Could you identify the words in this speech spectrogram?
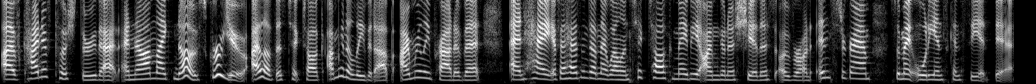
I've kind of pushed through that. And now I'm like, no, screw you. I love this TikTok. I'm going to leave it up. I'm really proud of it. And hey, if it hasn't done that well on TikTok, maybe I'm going to share this over on Instagram so my audience can see it there.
